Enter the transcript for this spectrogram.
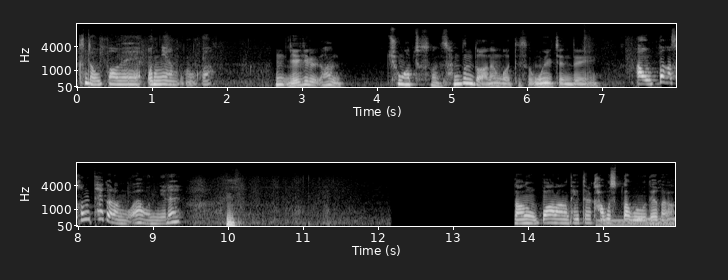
근데 오빠 왜 언니랑 그런 거야? 음, 얘기를 한 총 합쳐서 한 3분도 안 한 것 같아서 5일째인데 아 오빠가 선택을 한 거야 언니를? 응. 나는 오빠랑 데이트를 가고 싶다고 내가 어,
